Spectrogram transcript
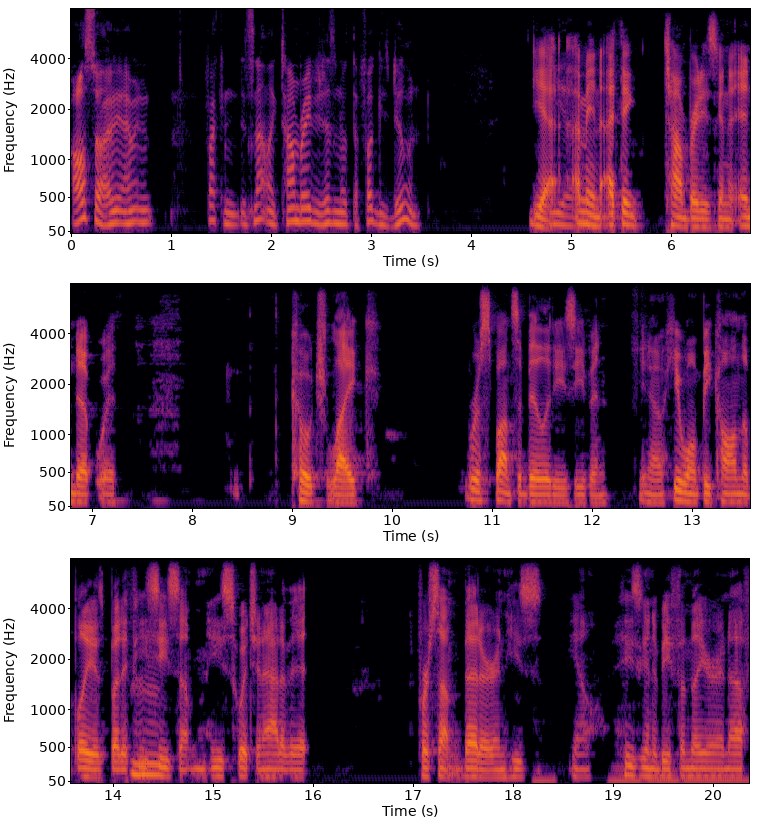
also, I mean, I mean, fucking, it's not like Tom Brady doesn't know what the fuck he's doing. Yeah, Yeah. I mean, I think Tom Brady's going to end up with coach like responsibilities. Even you know, he won't be calling the plays, but if he Mhm. sees something, he's switching out of it for something better, and he's you know he's going to be familiar enough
